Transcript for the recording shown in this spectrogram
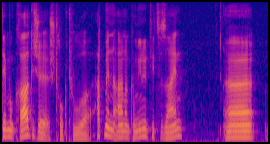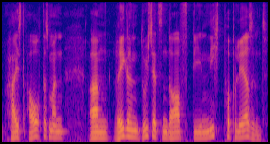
demokratische Struktur. Admin einer Community zu sein, äh, heißt auch, dass man ähm, Regeln durchsetzen darf, die nicht populär sind.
